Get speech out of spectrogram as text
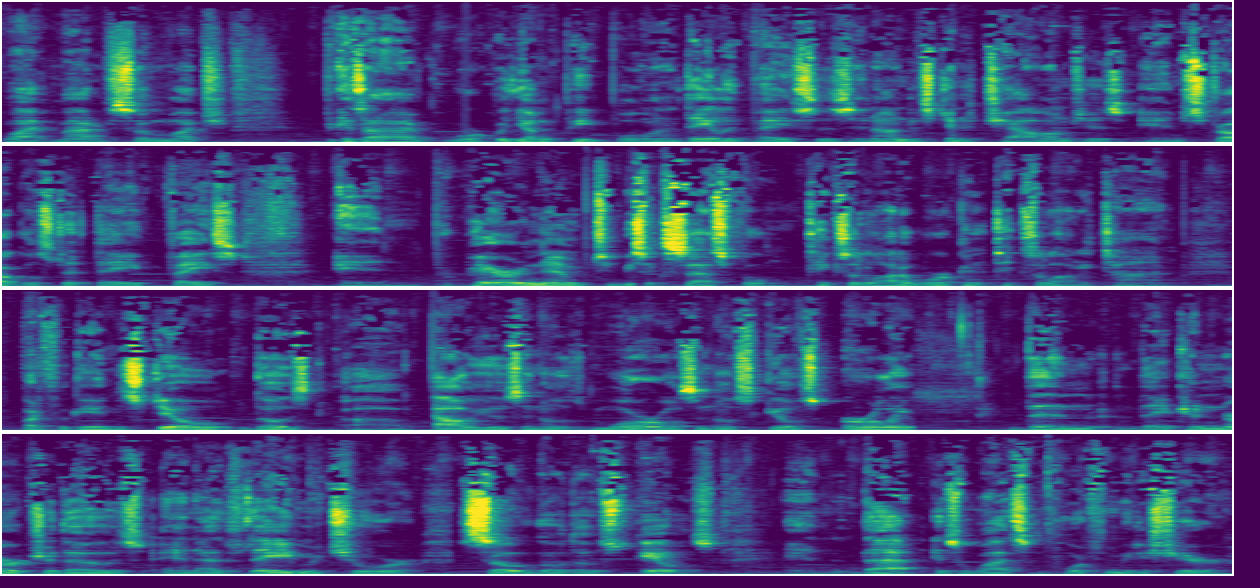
why it matters so much because I work with young people on a daily basis and understand the challenges and struggles that they face. And preparing them to be successful takes a lot of work and it takes a lot of time. But if we can instill those uh, values and those morals and those skills early, then they can nurture those, and as they mature, so go those skills. And that is why it's important for me to share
